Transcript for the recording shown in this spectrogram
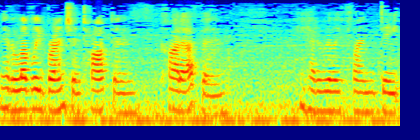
we had a lovely brunch and talked and caught up, and he had a really fun date.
